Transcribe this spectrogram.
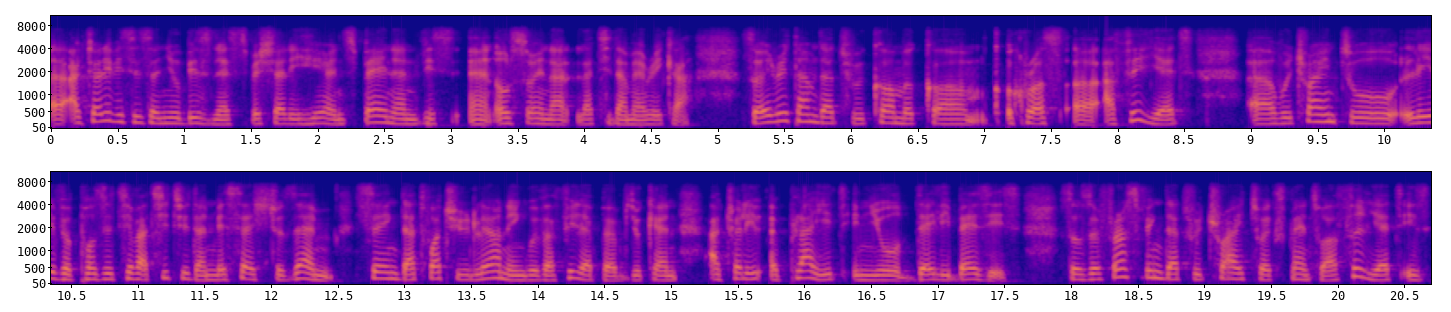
uh, actually this is a new business, especially here in Spain and this and also in Latin America. So every time that we come, come across uh, affiliates, uh, we're trying to leave a positive attitude and message to them, saying that what you're learning with affiliate pub, you can actually apply it in your daily basis. So the first thing that we try to explain to affiliates is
